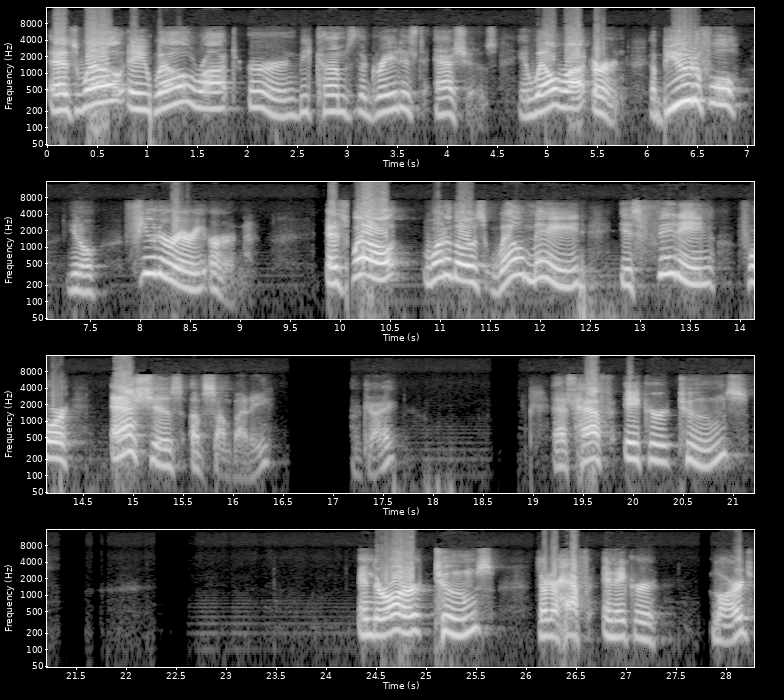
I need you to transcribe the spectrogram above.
As well, a well wrought urn becomes the greatest ashes. A well wrought urn, a beautiful, you know, funerary urn. As well, one of those well made is fitting for ashes of somebody. Okay? As half acre tombs. And there are tombs that are half an acre large.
